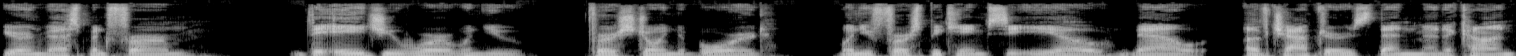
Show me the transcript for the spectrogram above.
your investment firm, the age you were when you first joined the board, when you first became CEO now of chapters, then Mediqon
